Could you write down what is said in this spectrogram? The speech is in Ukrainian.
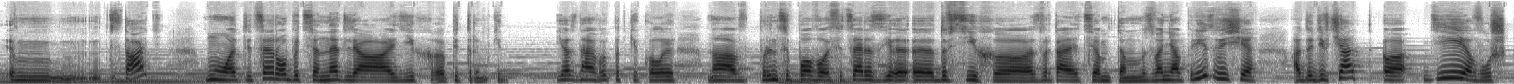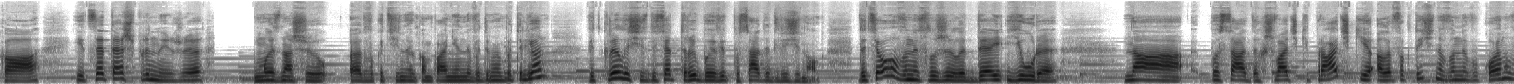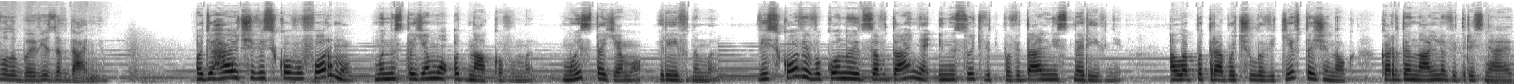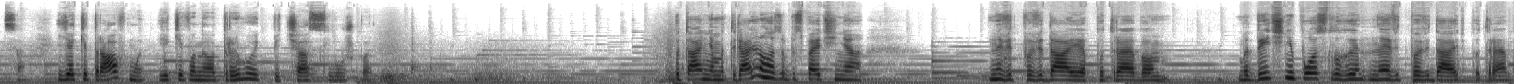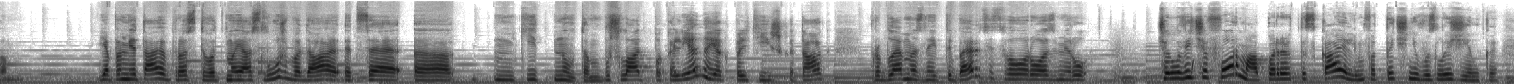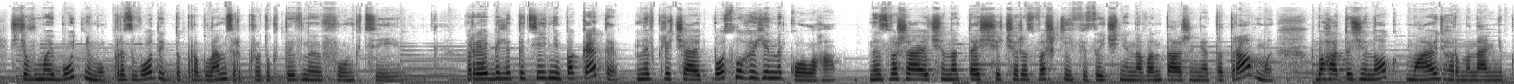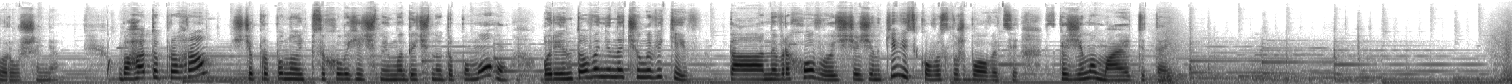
ем, стать. Ну, От, і це робиться не для їх е, підтримки. Я знаю випадки, коли на принципово офіцери до всіх звертаються там звання прізвище, а до дівчат дівушка. І це теж принижує. Ми з нашою адвокаційною компанією Невидимий батальйон відкрили 63 бойові посади для жінок. До цього вони служили де юре на посадах швачки-прачки, але фактично вони виконували бойові завдання. Одягаючи військову форму, ми не стаємо однаковими, ми стаємо рівними. Військові виконують завдання і несуть відповідальність на рівні, але потреби чоловіків та жінок кардинально відрізняються, як і травми, які вони отримують під час служби. Питання матеріального забезпечення не відповідає потребам. Медичні послуги не відповідають потребам. Я пам'ятаю просто, от моя служба, да, це е, кіт, ну, там, бушлат по коліна, як пальтішка, так? Проблема знайти берці свого розміру. Чоловіча форма перетискає лімфатичні вузли жінки, що в майбутньому призводить до проблем з репродуктивною функцією. Реабілітаційні пакети не включають послуги гінеколога, незважаючи на те, що через важкі фізичні навантаження та травми багато жінок мають гормональні порушення. Багато програм, що пропонують психологічну і медичну допомогу, орієнтовані на чоловіків та не враховують, що жінки військовослужбовиці, скажімо, мають дітей.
